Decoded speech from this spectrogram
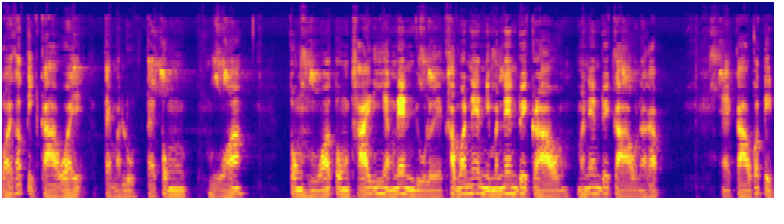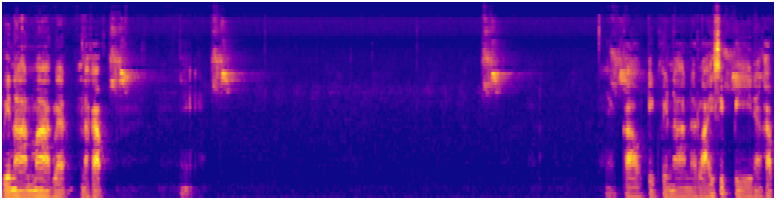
รอยเขาติดกาวไว้ แต่มันหลุดแต่ตรงหัว ตรงหัวตรงท้ายนี่ยังแน่นอยู่เลยคำว่าแน่นนี่มันแน่นด้วยกาว มันแน่นด้วยกาวนะครับแหกาวก็ติดไว้นานมากแล้วนะครับนี่เนี่ย กาวติดไว้นานนะหลายสิบปีนะครับ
